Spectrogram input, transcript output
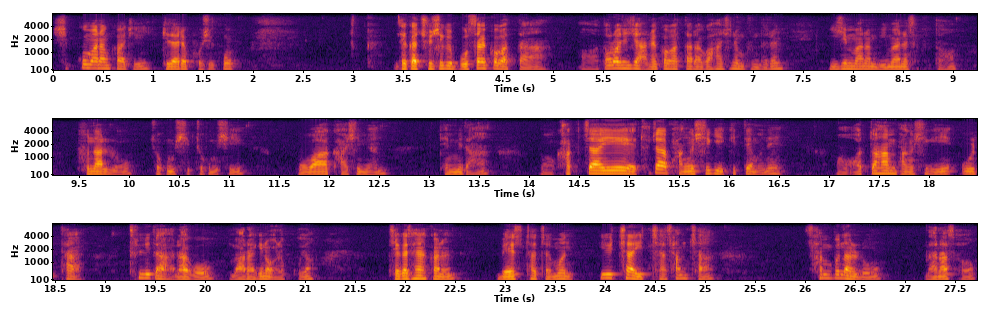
19만원까지 기다려 보시고 내가 주식을 못 살 것 같다 어, 떨어지지 않을 것 같다라고 하시는 분들은 20만원 미만에서부터 분할로 조금씩 조금씩 모아 가시면 됩니다. 어, 각자의 투자 방식이 있기 때문에 어, 떠한 방식이 옳다, 틀리다 라고 말하기는 어렵고요. 제가 생각하는 매수 타점은 1차, 2차, 3차 3분할로 나눠서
